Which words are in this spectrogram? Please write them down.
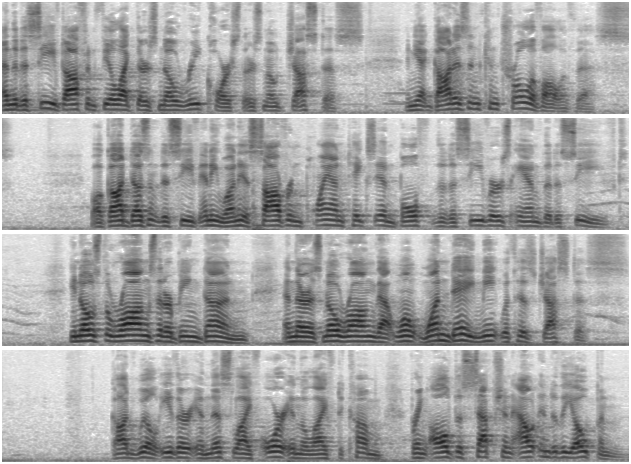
And the deceived often feel like there's no recourse, there's no justice. And yet God is in control of all of this. While God doesn't deceive anyone, his sovereign plan takes in both the deceivers and the deceived. He knows the wrongs that are being done, and there is no wrong that won't one day meet with his justice. God will, either in this life or in the life to come, bring all deception out into the open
